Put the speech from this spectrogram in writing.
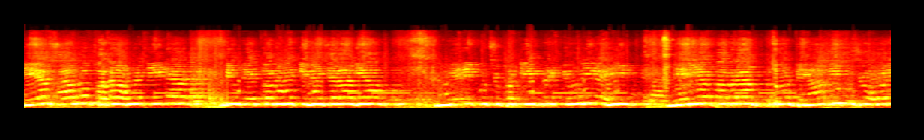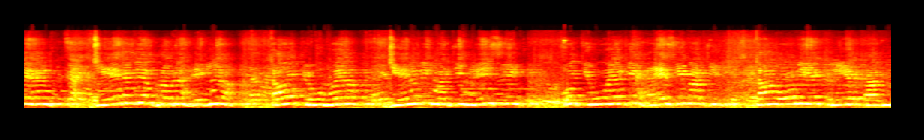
ਮੇਅਰ ਸਾਹਿਬ ਨੂੰ ਪਤਾ ਹੋਣਾ ਚਾਹੀਦਾ ਵੀ ਮੇਰੇ ਤੋਂ ਮੈਨੂੰ ਕਿਵੇਂ ਚਲਾ ਗਿਆ। ਮੇਰੀ ਕੁਝ ਪਰ ਕਿਉਂ ਨਹੀਂ ਰਹੀ? ਮੇਰੀਆਂ ਖਬਰਾਂ ਤੋਂ ਬਿਨਾਂ ਵੀ ਕੁਝ ਹੋ ਰਿਹਾ ਹੈ ਜੇ ਇਹਨਾਂ ਦੀਆਂ ਖਬਰਾਂ ਹੈਗੀਆਂ ਤਾਂ ਉਹ ਕਿਉਂ ਹੋਇਆ? ਜੇ ਇਹਨਾਂ ਦੀ ਮਰਜ਼ੀ ਨਹੀਂ ਸੀ ਉਹ ਕਿਉਂ ਹੋਇਆ ਕਿ ਹੈ ਸੀ ਮਰਜ਼ੀ? ਤਾਂ ਉਹ ਵੀ ਇਹ ਕਲੀਅਰ ਕਰਨ।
